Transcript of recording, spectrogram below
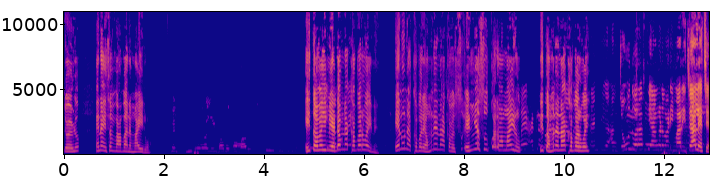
તોડ્યો એના હિસાબે બાબાને માર્યો. એ તો હવે મેડમ ને ખબર હોય ને એનું ના ખબર હોય અમને ના ખબર એને શું કરવા માર્યું? એ તમને ના ખબર હોય. ચૌદ વર્ષથી આંગણવાડી મારી ચાલે છે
